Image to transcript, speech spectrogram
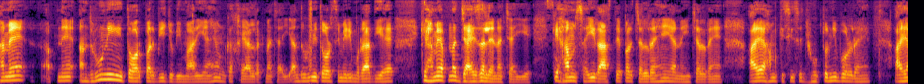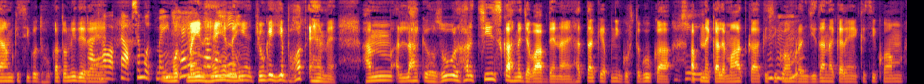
ہمیں اپنے اندرونی طور پر بھی جو بیماریاں ہیں ان کا خیال رکھنا چاہیے۔ اندرونی طور سے میری مراد یہ ہے کہ ہمیں اپنا جائزہ لینا چاہیے کہ ہم صحیح راستے پر چل رہے ہیں یا نہیں چل رہے ہیں۔ آیا ہم کسی سے جھوٹ تو نہیں بول رہے ہیں؟ آیا ہم کسی کو دھوکہ تو نہیں دے رہے ہیں؟ مطمئن ہیں یا نہیں؟ ہے چونکہ یہ بہت اہم ہے۔ ہم اللہ کے حضور ہر چیز کا ہمیں جواب دینا ہے حتیٰ کہ اپنی گفتگو کا جی۔ اپنے کلمات کا۔ کسی کو ہم رنجیدہ نہ کریں کسی کو ہم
